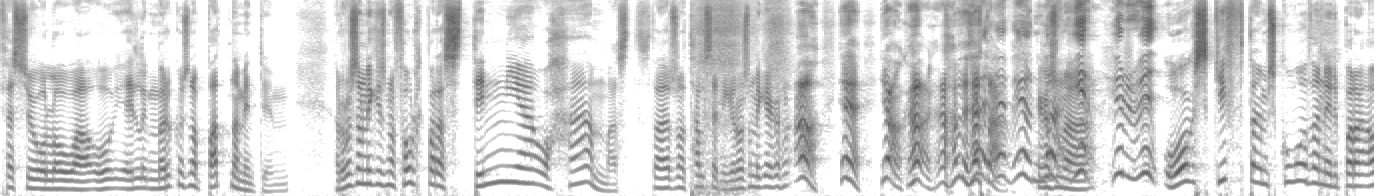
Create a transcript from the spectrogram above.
þessu og Lóa og mörgum svona badnamyndum það er rosa mikið svona fólk bara að stinja og hamast. Það er svona talsetningi, rosa mikið eitthvað svona ah, yeah, já, ha, hafði þetta. Eitthvað svona- hér, hér og skipta um skoðanir bara á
